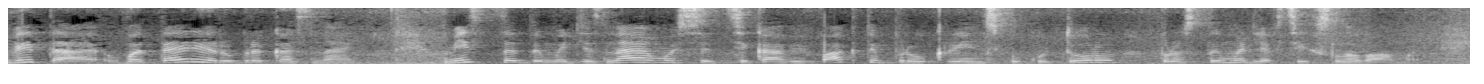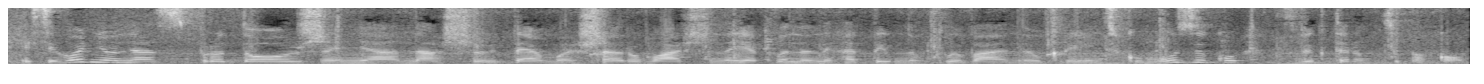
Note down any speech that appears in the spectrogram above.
Вітаю! В етері рубрика Знай. Місце, де ми дізнаємося цікаві факти про українську культуру простими для всіх словами. І сьогодні у нас продовження нашої теми Шароварщина, як вона негативно впливає на українську музику з Віктором Ціпаком.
